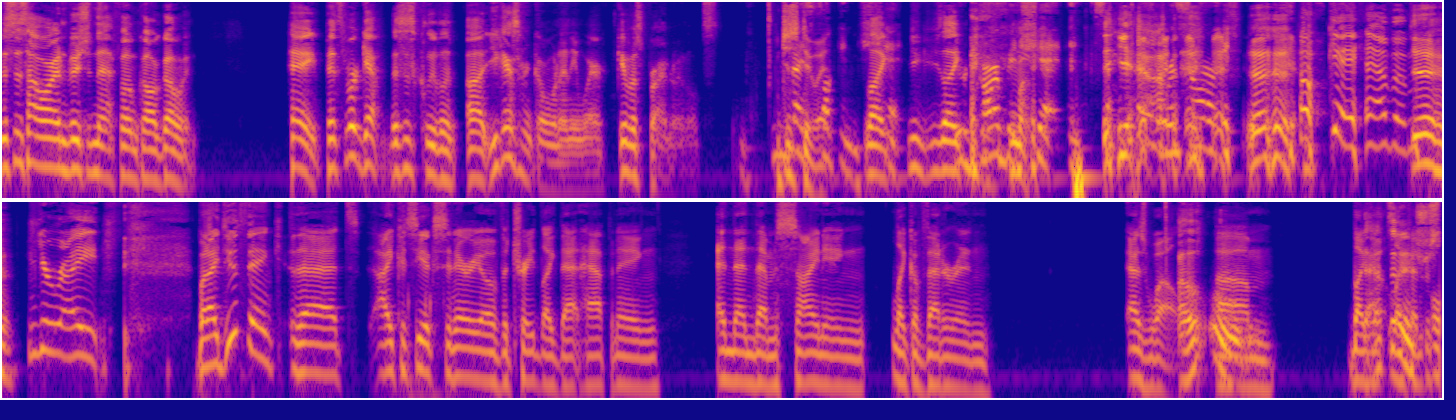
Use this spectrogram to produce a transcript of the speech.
this is how I envision that phone call going. Hey, Pittsburgh, yep, this is Cleveland. Uh, you guys aren't going anywhere. Give us Bryan Reynolds. You Just guys do it. Fucking Like, shit. you, you like You're garbage shit. Like, Yeah. we're sorry. okay, have him. yeah. You're right. But I do think that I could see a scenario of a trade like that happening and then them signing like a veteran as well. Oh, um like a, That's an like an interesting-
